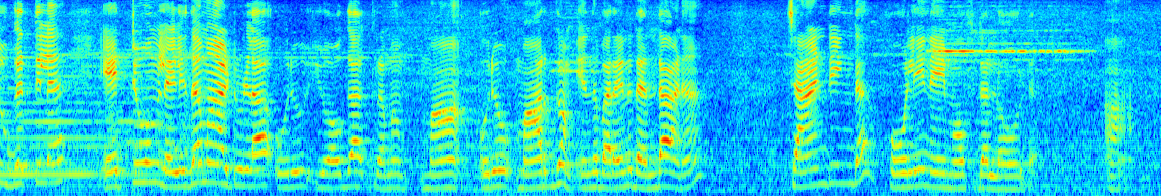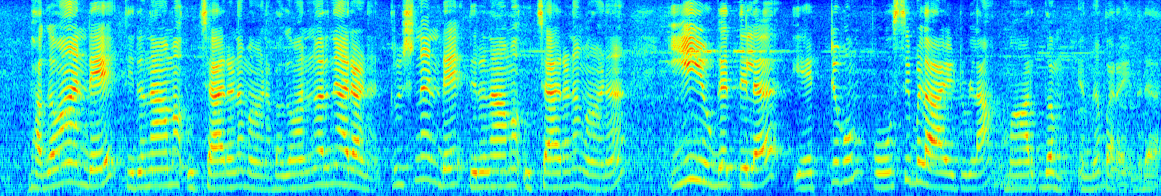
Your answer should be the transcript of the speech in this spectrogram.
യുഗത്തിൽ ഏറ്റവും ലളിതമായിട്ടുള്ള ഒരു യോഗക്രമം മാ ഒരു മാർഗം എന്ന് പറയുന്നത് എന്താണ്? Chanting the holy name of the lord ആ ഭഗവാന്റെ തിരുനാമ ഉച്ചാരണമാണ്. ഭഗവാൻ എന്ന് പറഞ്ഞ ആരാണ് കൃഷ്ണന്റെ തിരുനാമ ഉച്ചാരണമാണ്. ഈ യുഗത്തിൽ ഏറ്റവും പോസിബിൾ ആയിട്ടുള്ള മാർഗം എന്ന് പറയുന്നത്.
